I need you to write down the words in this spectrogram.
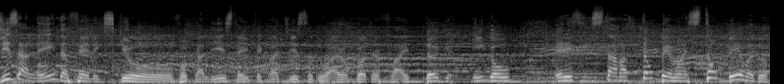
Diz a lenda, Fênix, que o vocalista e tecladista do Iron Butterfly, Doug Ingle, ele estava tão bêbado, mas tão bêbado,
